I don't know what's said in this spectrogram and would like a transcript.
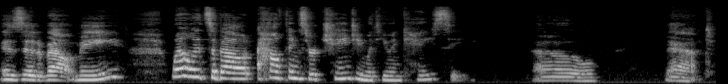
Is it about me? Well, it's about how things are changing with you and Casey. Oh, that.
